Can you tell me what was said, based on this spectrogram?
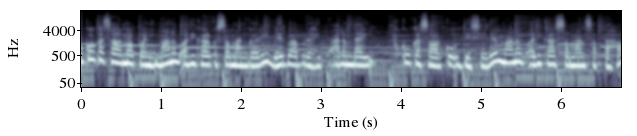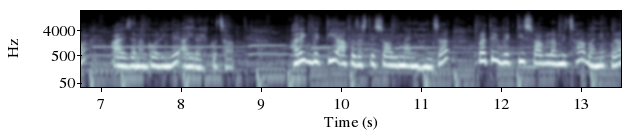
फुकोका सहरमा पनि मानव अधिकारको सम्मान गरी भेदभाव रहित आरामदायी फुकोका सहरको उद्देश्यले मानव अधिकार सम्मान सप्ताह आयोजना गरिँदै आइरहेको छ। हरेक व्यक्ति आफू जस्तै स्वाभिमानी हुन्छ प्रत्येक व्यक्ति स्वावलम्बी छ भन्ने कुरा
